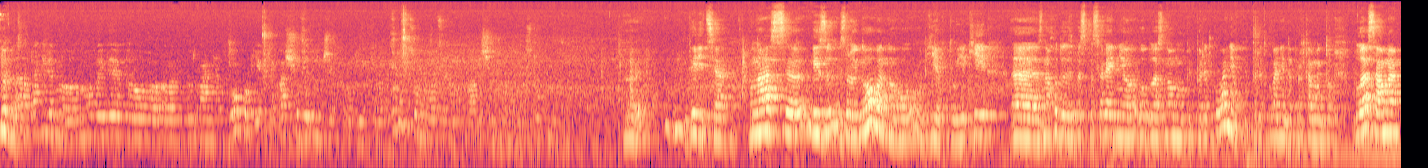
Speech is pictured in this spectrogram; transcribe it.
Ну, Е, Пані Людмила, мова йде про е, відбудування двох об'єктів, а щодо інших об'єктів, вони будуть в цьому році ремонтувати чи можливо наступному? Е, Дивіться, у нас е, із зруйнованого об'єкту, які е, знаходились безпосередньо в обласному підпорядкуванні, в підпорядкуванні департаменту, була саме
